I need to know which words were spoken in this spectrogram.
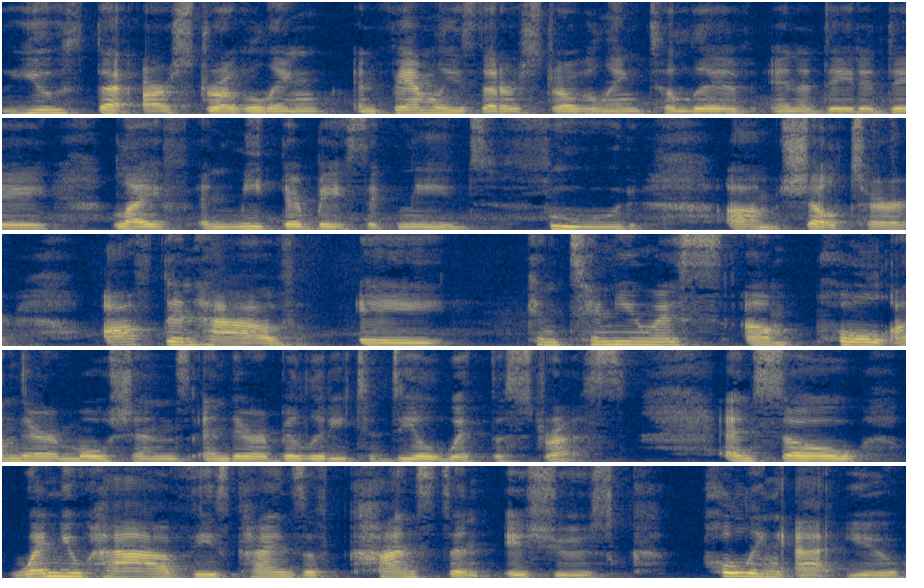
youth that are struggling and families that are struggling to live in a day-to-day life and meet their basic needs, food, um, shelter, often have a continuous um, pull on their emotions and their ability to deal with the stress. And so when you have these kinds of constant issues pulling at you,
